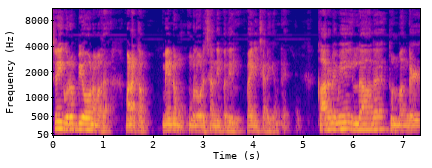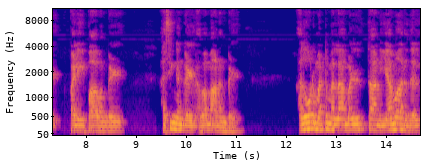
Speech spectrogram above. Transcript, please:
ஸ்ரீ குருப்பியோ நமக. வணக்கம். மீண்டும் உங்களோடு சந்திப்பதில் மகிழ்ச்சி அடைகின்றேன். காரணமே இல்லாத துன்பங்கள் பழி பாவங்கள் அசிங்கங்கள் அவமானங்கள் அதோடு மட்டுமல்லாமல் தான் ஏமாறுதல்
